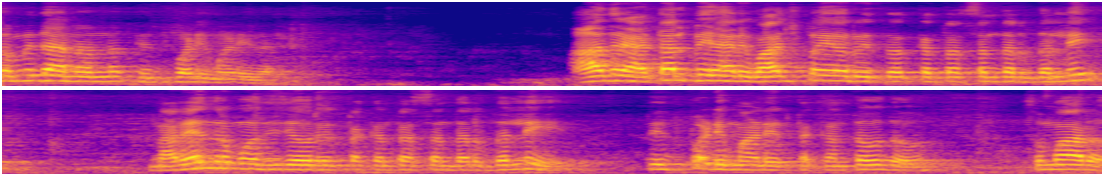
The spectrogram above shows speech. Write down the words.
ಸಂವಿಧಾನವನ್ನು ತಿದ್ದುಪಡಿ ಮಾಡಿದ್ದಾರೆ. ಆದರೆ ಅಟಲ್ ಬಿಹಾರಿ ವಾಜಪೇಯಿ ಅವರು ಇರ್ತಕ್ಕಂಥ ಸಂದರ್ಭದಲ್ಲಿ ನರೇಂದ್ರ ಮೋದಿಜಿ ಅವರು ಇರ್ತಕ್ಕಂಥ ಸಂದರ್ಭದಲ್ಲಿ ತಿದ್ದುಪಡಿ ಮಾಡಿರ್ತಕ್ಕಂಥದ್ದು ಸುಮಾರು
